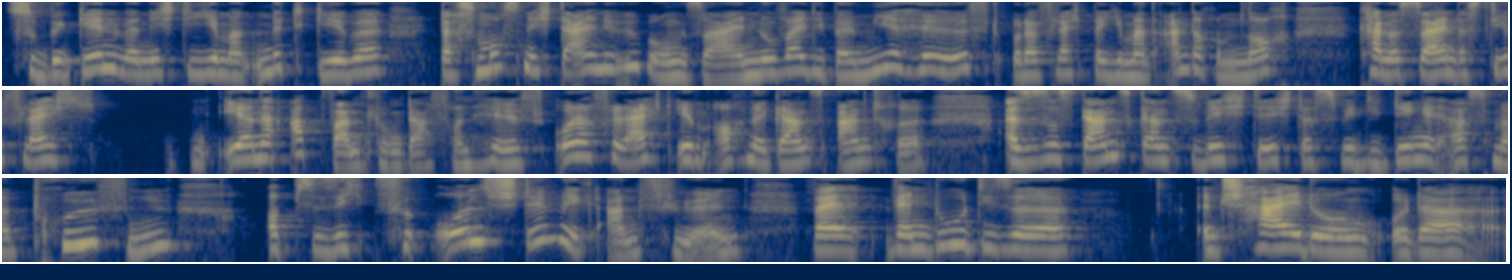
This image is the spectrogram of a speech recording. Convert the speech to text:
zu Beginn, wenn ich die jemandem mitgebe, das muss nicht deine Übung sein. Nur weil die bei mir hilft oder vielleicht bei jemand anderem noch, kann es sein, dass dir vielleicht eher eine Abwandlung davon hilft oder vielleicht eben auch eine ganz andere. Also es ist ganz, ganz wichtig, dass wir die Dinge erstmal prüfen, ob sie sich für uns stimmig anfühlen. Weil wenn du diese Entscheidung oder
